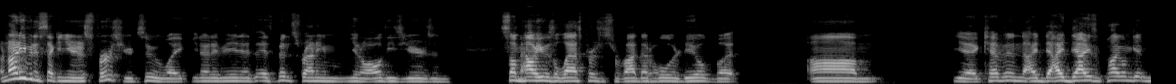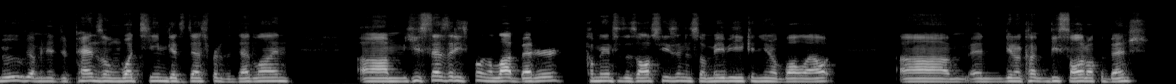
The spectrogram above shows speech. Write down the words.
or not even his second year, his first year too. Like you know what I mean? It, it's been surrounding him, you know, all these years, and somehow he was the last person to survive that whole ordeal. But um, yeah, Kevin, I, I doubt he's probably gonna get moved. I mean, it depends on what team gets desperate at the deadline. Um, he says that he's feeling a lot better coming into this offseason, and so maybe he can, you know, ball out um, and you know, be solid off the bench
